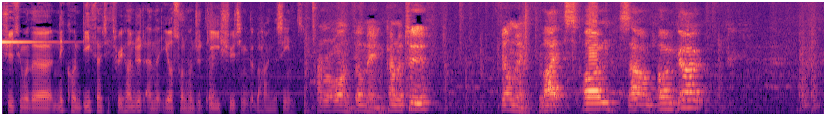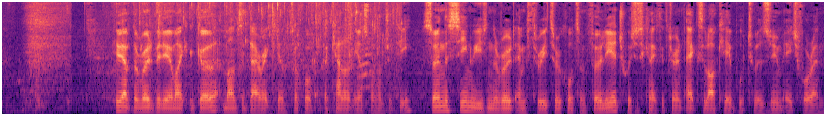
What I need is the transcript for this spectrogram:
shooting with a Nikon D3300 and the EOS 100D shooting the behind the scenes. Camera one, filming. Camera two, filming. Lights on, sound on, go! Here you have the Rode Video Mic Go mounted directly on top of the Canon EOS 100D. So in this scene we're using the Rode M3 to record some foliage which is connected through an XLR cable to a Zoom H4n.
